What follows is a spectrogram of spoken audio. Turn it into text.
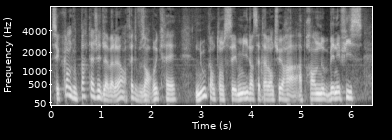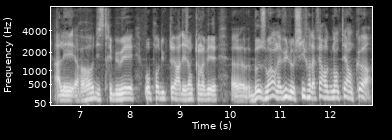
c'est que quand vous partagez de la valeur, en fait, vous en recréez. Nous, quand on s'est mis dans cette aventure à, à, prendre nos bénéfices, à les redistribuer aux producteurs, à des gens qui en avaient euh, besoin, on a vu le chiffre d'affaires augmenter encore.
